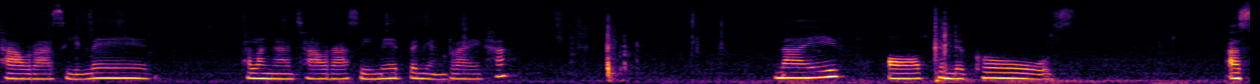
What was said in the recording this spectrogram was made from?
ชาวราศีเมษพลังงานชาวราศีเมษเป็นอย่างไรคะ Knife of Pentacles อัศ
